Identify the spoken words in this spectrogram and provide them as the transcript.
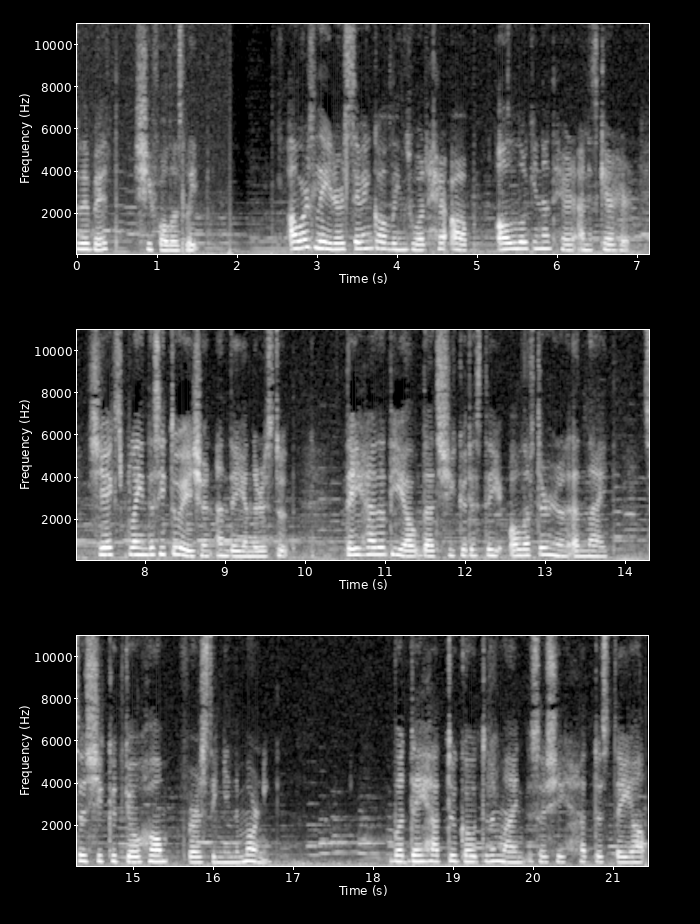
to the bed, she fell asleep. Hours later, seven goblins woke her up, all looking at her and scared her. She explained the situation and they understood. They had a deal that she could stay all afternoon and night, so she could go home first thing in the morning. But they had to go to the mine, so she had to stay up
